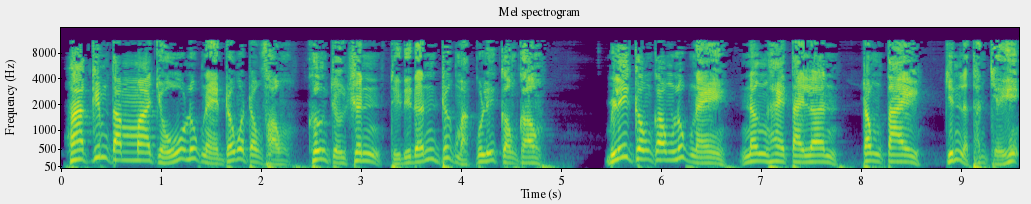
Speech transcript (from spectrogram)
Hoa kiếm tâm ma chủ lúc này trốn ở trong phòng, Khương Trường Sinh thì đi đến trước mặt của Lý Công Công. Lý Công Công lúc này nâng hai tay lên, trong tay chính là thanh chỉ.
